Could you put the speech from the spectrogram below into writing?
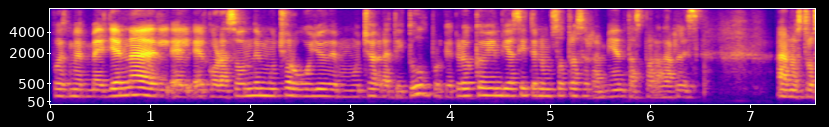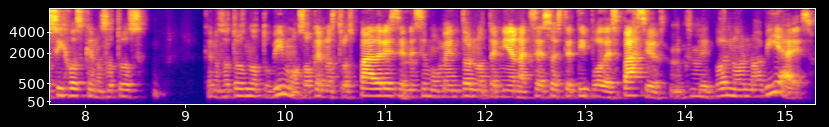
pues me, me llena el, el- el corazón de mucho orgullo y de mucha gratitud, porque creo que hoy en día sí tenemos otras herramientas para darles a nuestros hijos que nosotros que nosotros no tuvimos o que nuestros padres en ese momento no tenían acceso a este tipo de espacios. ¿Me explico? No, no había eso.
